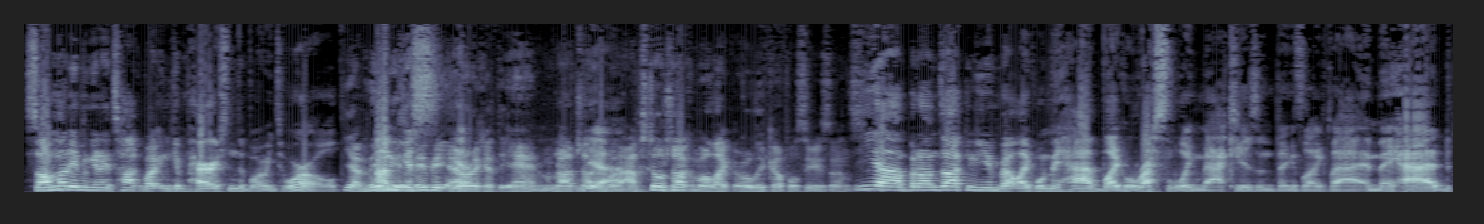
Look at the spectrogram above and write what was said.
So I'm not even going to talk about in comparison to Boy Meets World. yeah, maybe just- maybe yeah. Eric at the end. I'm not talking Yeah. about. That. I'm still talking about like early couple seasons. Yeah, but I'm talking even about like when they had like wrestling matches and things like that, and they had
